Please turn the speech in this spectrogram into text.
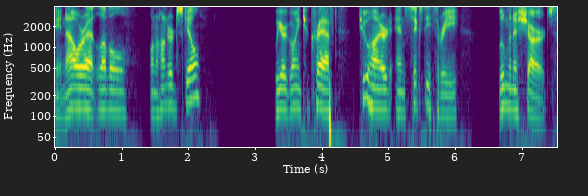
Okay, now we're at level 100 skill. We are going to craft 263 luminous shards.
